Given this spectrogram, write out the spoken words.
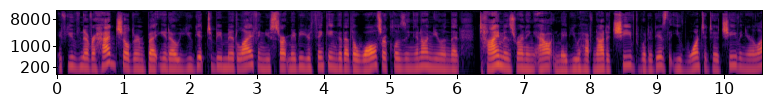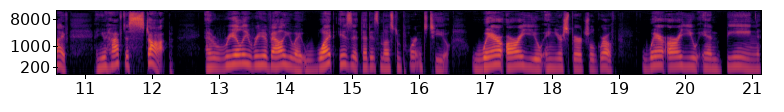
if you've never had children but you know you get to be midlife and you start maybe you're thinking that the walls are closing in on you and that time is running out and maybe you have not achieved what it is that you've wanted to achieve in your life and you have to stop and really reevaluate what is it that is most important to you where are you in your spiritual growth where are you in being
